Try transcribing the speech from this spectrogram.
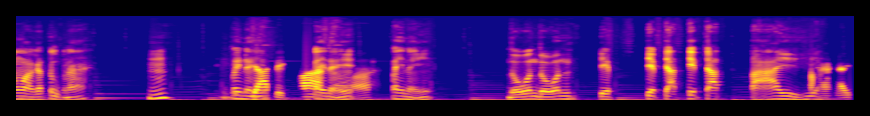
จังหวะกระตุกนะหืมไปไหน ญาติเด็กบ้านไปไหน เรอไปไหน โดนโดนเจ็บเจ็บจัดเจ็บจัดตายเฮียตาย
